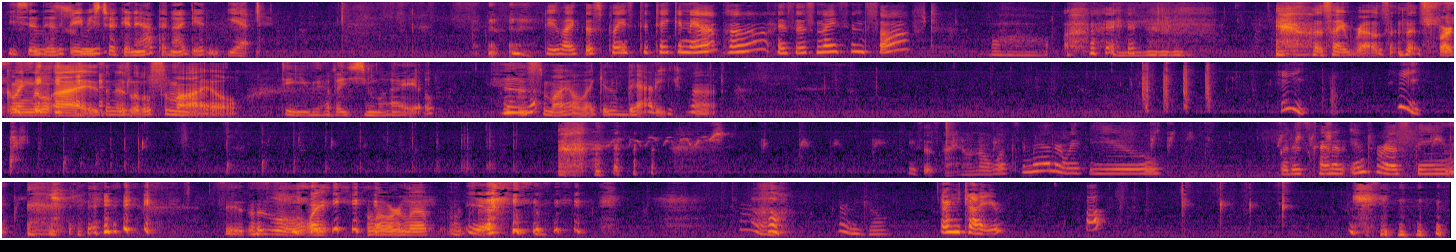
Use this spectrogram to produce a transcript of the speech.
He said the other babies took a nap and I didn't yet. Do you like this place to take a nap, huh? Is this nice and soft? Oh. Those eyebrows and the sparkling little eyes and his little smile. Do you have a smile? He has a smile like his daddy, huh? Hey, hey. he says, I don't know what's the matter with you, but it's kind of interesting. His little white lower lip. Yeah. Oh, there we go. Are you tired?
